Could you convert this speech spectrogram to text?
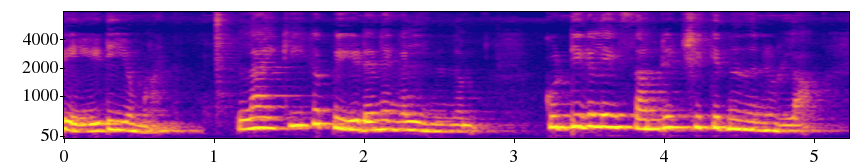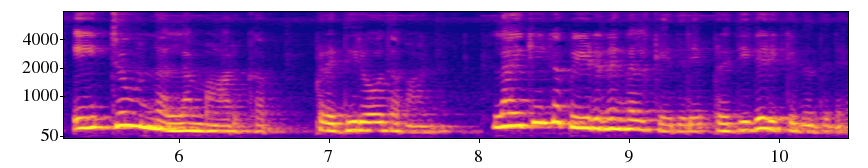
പേടിയുമാണ്. ലൈംഗിക പീഡനങ്ങളിൽ നിന്നും കുട്ടികളെ സംരക്ഷിക്കുന്നതിനുള്ള ഏറ്റവും നല്ല മാർഗം പ്രതിരോധമാണ്. ലൈംഗിക പീഡനങ്ങൾക്കെതിരെ പ്രതികരിക്കുന്നതിന്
